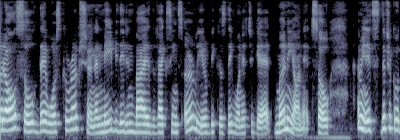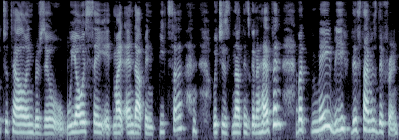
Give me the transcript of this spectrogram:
but also there was corruption and maybe they didn't buy the vaccines earlier because they wanted to get money on it. So I mean, it's difficult to tell in Brazil. We always say it might end up in pizza, which is nothing's going to happen, but maybe this time is different.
